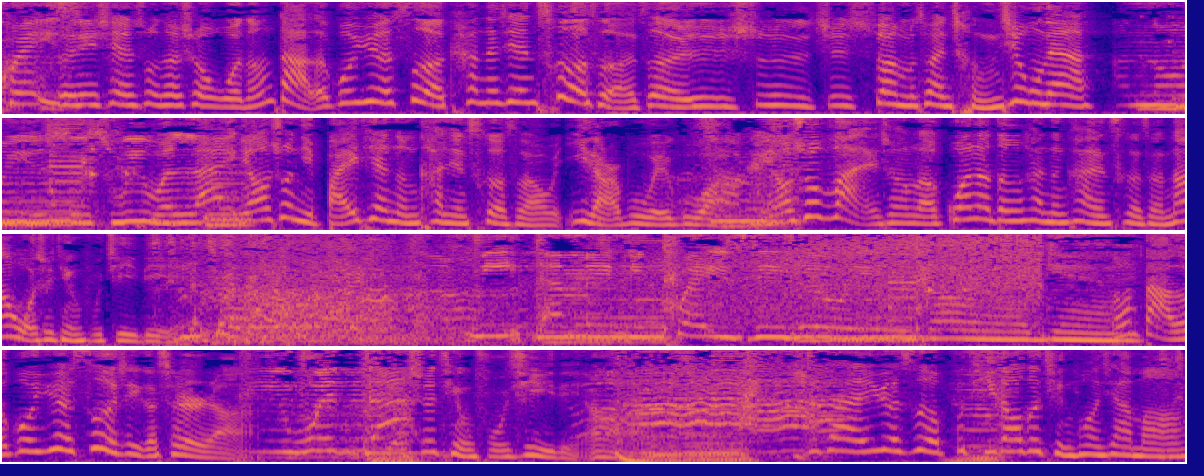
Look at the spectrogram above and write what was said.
昨天线送他说：“我能打得过月色，看得见厕所，这是这算不算成就呢？”你要说你白天能看见厕所，我一点不为过。你要说晚上了，关了灯还能看见厕所，那我是挺服气的。能打得过月色这个事儿啊，也是挺服气的啊。是在月色不提刀的情况下吗？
